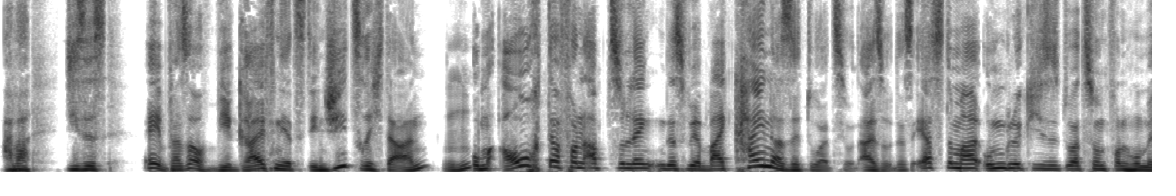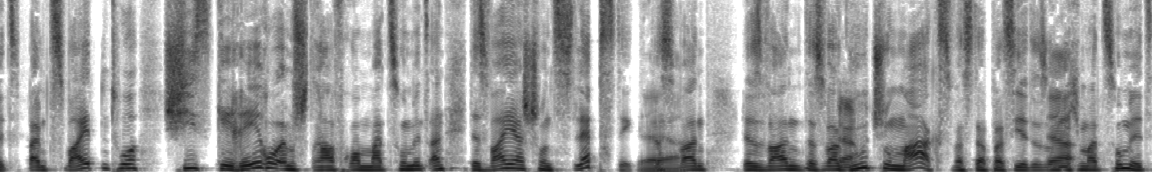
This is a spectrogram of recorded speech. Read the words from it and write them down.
Aber dieses, ey, pass auf, wir greifen jetzt den Schiedsrichter an, Mhm. um auch davon abzulenken, dass wir bei keiner Situation, also das erste Mal unglückliche Situation von Hummels, beim zweiten Tor schießt Guerrero im Strafraum Mats Hummels an. Das war ja schon Slapstick. Ja, das, ja. Waren, das, waren, das war Ja. Groucho Marx, was da passiert ist und Ja. nicht Mats Hummels.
